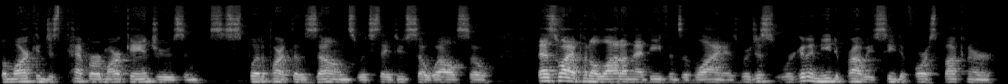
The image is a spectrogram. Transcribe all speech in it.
Lamar can just pepper Mark Andrews and split apart those zones, which they do so well. So that's why I put a lot on that defensive line. Is we're just we're going to need to probably see DeForest Buckner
